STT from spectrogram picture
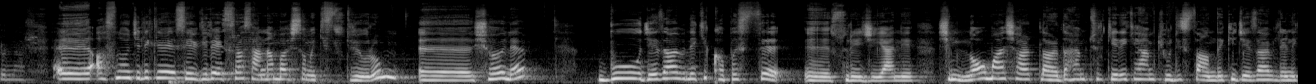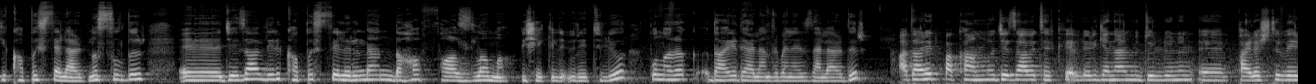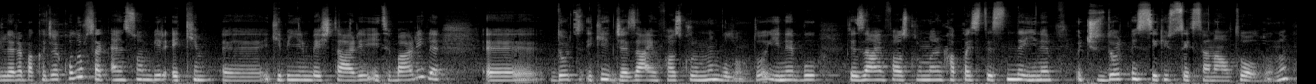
Teşekkürler. Ee, aslında öncelikle sevgili Esra senden başlamak istiyorum. Ee, şöyle, bu cezaevindeki kapasite e, süreci yani şimdi normal şartlarda hem Türkiye'deki hem Kürdistan'daki cezaevlerindeki kapasiteler nasıldır? Ee, cezaevleri kapasitelerinden daha fazla mı bir şekilde üretiliyor? Bunlara dair değerlendirmeleriniz nelerdir? Adalet Bakanlığı Ceza ve Tevkif Evleri Genel Müdürlüğü'nün e, paylaştığı verilere bakacak olursak en son 1 Ekim e, 2025 tarihi itibariyle e, 402 ceza infaz kurumunun bulunduğu, yine bu ceza infaz kurumlarının kapasitesinin de yine 304.886 olduğunu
